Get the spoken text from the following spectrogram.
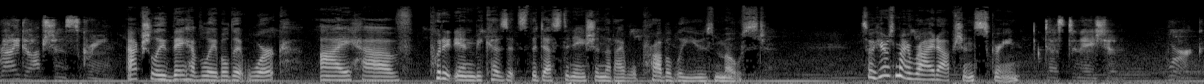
Ride options screen. Actually, they have labeled it work. I have put it in because it's the destination that I will probably use most. So here's my ride options screen. Destination. Work.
